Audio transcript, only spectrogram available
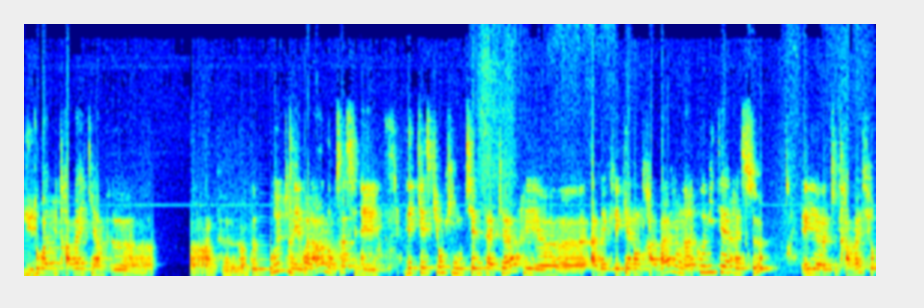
du droit du travail qui est un peu un peu, un peu mais voilà, donc ça c'est des, questions qui nous tiennent à cœur et euh, avec lesquelles on travaille. On a un comité RSE et euh, qui travaille sur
